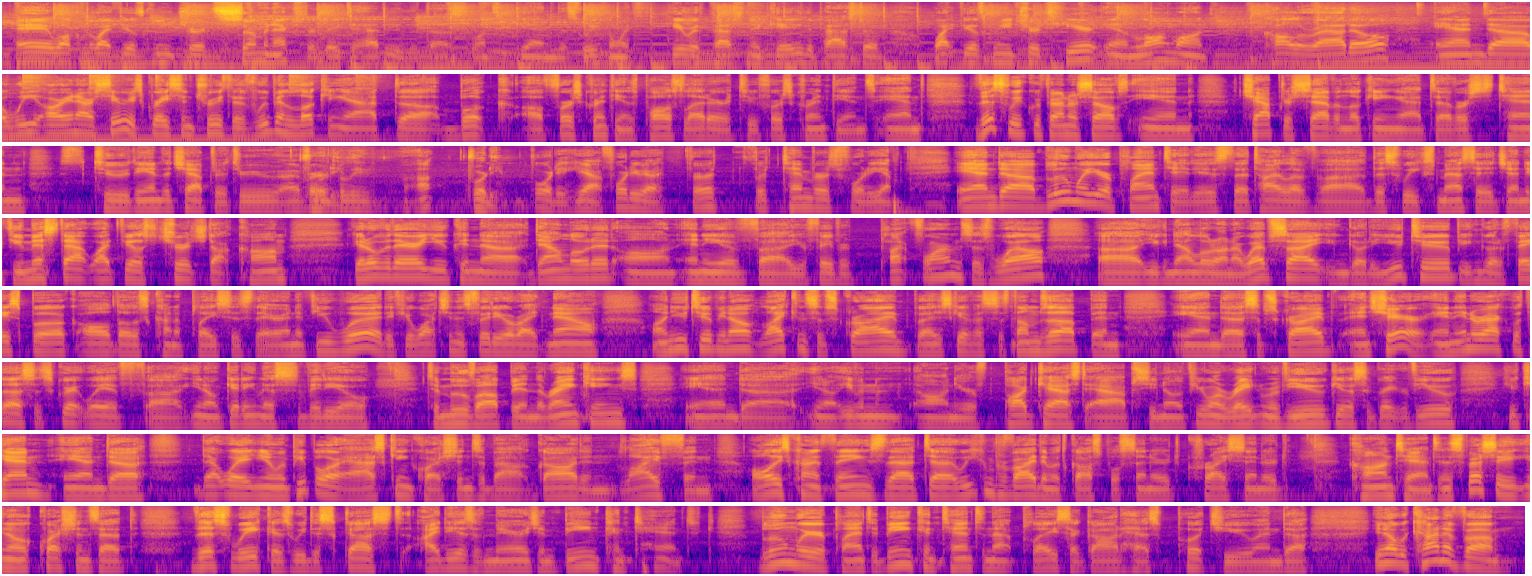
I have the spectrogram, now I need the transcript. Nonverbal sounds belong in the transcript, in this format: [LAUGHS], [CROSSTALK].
Hey, welcome to Whitefields Community Church Sermon Extra. Great to have you with us once again this week. I'm with, here with Pastor Nick Cady, the pastor of Whitefields Community Church here in Longmont, Colorado. And uh, we are in our series, Grace and Truth. As we've been looking at the book of First Corinthians, Paul's letter to First Corinthians. And this week we found ourselves in chapter 7, looking at uh, verse 10 to the end of the chapter through, uh, 40. believe, huh? 40. 40, yeah, 40, yeah. For, for 10 verse 40, yeah. And uh, Bloom Where You're Planted is the title of uh, this week's message. And if you missed that, whitefieldschurch.com, get over there. You can uh, download it on any of uh, your favorite platforms as well. Uh, you can download on our website. You can go to YouTube. You can go to Facebook, all those kind of places there. And if you would, if you're watching this video right now on YouTube, you know, like and subscribe. Uh, just give us a thumbs up and and uh, subscribe and share and interact with us. It's a great way of uh, you know getting this video to move up in the rankings and uh, you know even on your podcast apps. You know, if you want to rate and review, give us a great review if you can, and uh, that way you know when people are asking questions about God and life and all these kind of things, that uh, we can provide them with gospel-centered, Christ-centered content, and especially you know questions that this week as we discussed ideas of marriage and being content, bloom where you're planted, being content in that place that God has put you, and uh, you know we kind of. Um,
